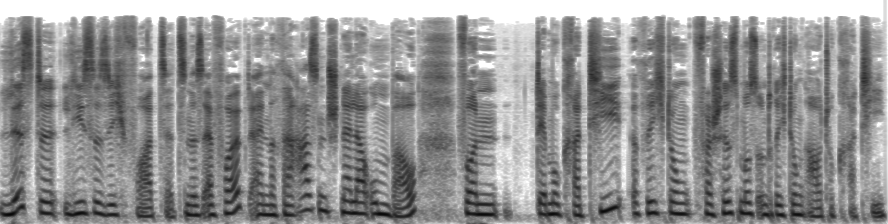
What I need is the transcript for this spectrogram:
Liste ließe sich fortsetzen. Es erfolgt ein rasend schneller Umbau von Demokratie Richtung Faschismus und Richtung Autokratie.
